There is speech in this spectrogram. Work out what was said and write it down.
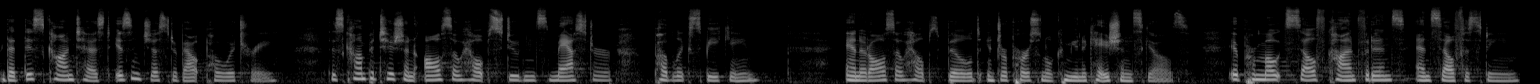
that this contest isn't just about poetry. This competition also helps students master public speaking, and it also helps build interpersonal communication skills. It promotes self confidence and self esteem.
